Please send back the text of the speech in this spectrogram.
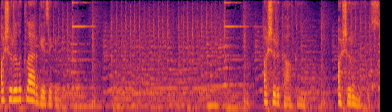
Aşırılıklar gezegeni. Aşırı kalkınma, aşırı nüfus,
